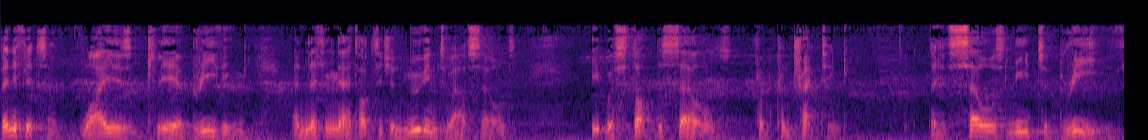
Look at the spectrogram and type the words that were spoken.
benefits of wise, clear breathing and letting that oxygen move into our cells, it will stop the cells from contracting. The cells need to breathe,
